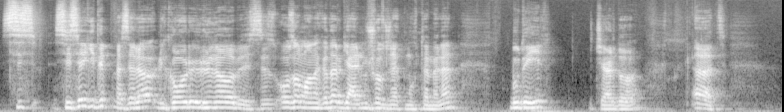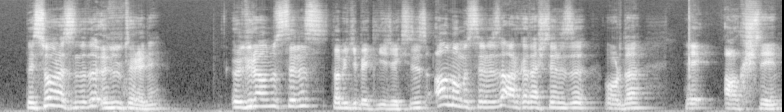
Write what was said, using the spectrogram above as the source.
siz sise gidip mesela recovery ürünü alabilirsiniz. O zamana kadar gelmiş olacak muhtemelen. Bu değil. İçeride o. Evet. Ve sonrasında da ödül töreni. Ödül almışsanız tabii ki bekleyeceksiniz. Almamışsanız da arkadaşlarınızı orada e, alkışlayın.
